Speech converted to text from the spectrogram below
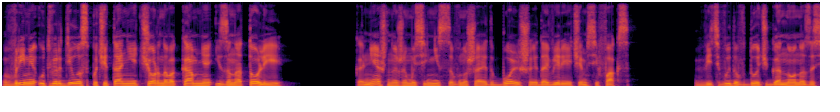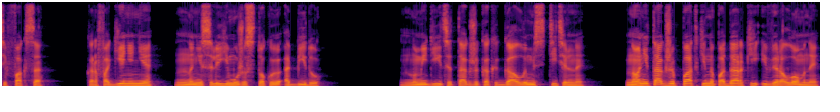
в Риме утвердилось почитание черного камня из Анатолии. Конечно же, Массинисса внушает большее доверие, чем Сифакс. Ведь, выдав дочь Ганона за Сифакса, карфагеняне нанесли ему жестокую обиду. Но медийцы так же, как и галлы, мстительны — но они также падки на подарки и вероломны.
